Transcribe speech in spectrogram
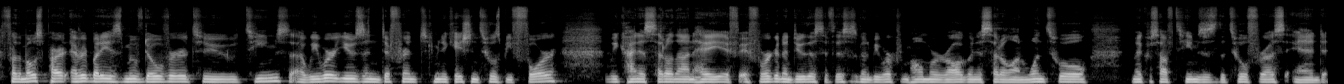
for the most part, everybody has moved over to Teams. Uh, we were using different communication tools before. We kind of settled on, hey, if, if we're going to do this, if this is going to be work from home, we're all going to settle on one tool. Microsoft Teams is the tool for us. And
